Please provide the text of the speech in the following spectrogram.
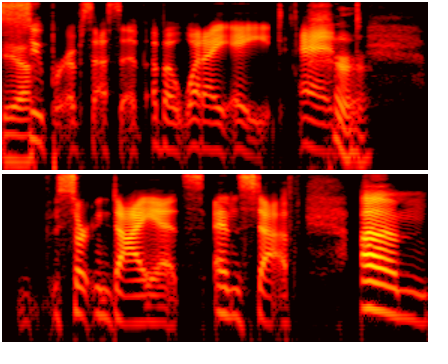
Yeah. super obsessive about what I ate and Sure. certain diets and stuff. Um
